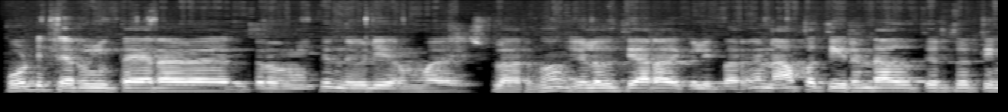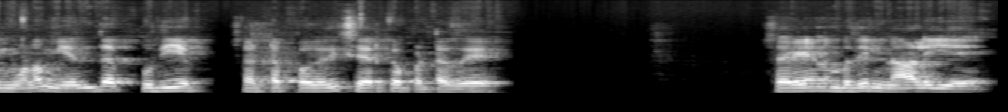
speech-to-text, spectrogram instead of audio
போட்டித் தேர்வுகளுக்கு தயாராக இருக்கிறவங்களுக்கு இந்த வீடியோ ரொம்ப யூஸ்ஃபுல்லாக இருக்கும். எழுபத்தி ஆறாவது கேள்வி பாருங்கள் நாற்பத்தி இரண்டாவது திருத்தத்தின் மூலம் எந்த புதிய சட்டப்பகுதி சேர்க்கப்பட்டது? சரியான பதில் நாலு ஏ.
